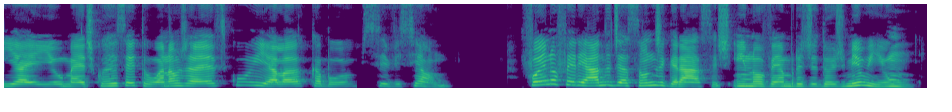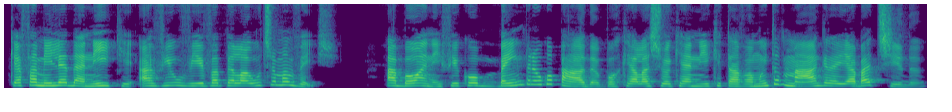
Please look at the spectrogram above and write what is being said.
E aí o médico receitou o analgésico e ela acabou se viciando. Foi no feriado de Ação de Graças, em novembro de 2001, que a família da Nick a viu viva pela última vez. A Bonnie ficou bem preocupada porque ela achou que a Nick estava muito magra e abatida.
